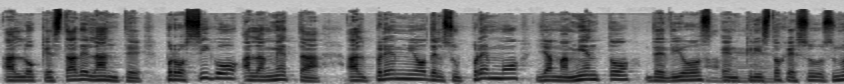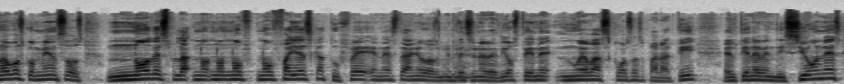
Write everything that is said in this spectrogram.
a lo que está delante, prosigo a la meta al premio del supremo llamamiento de Dios en Cristo Jesús. Nuevos comienzos, no, no, no, no, fallezca tu fe en este año 2019. Dios tiene nuevas cosas para ti, Él tiene bendiciones.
